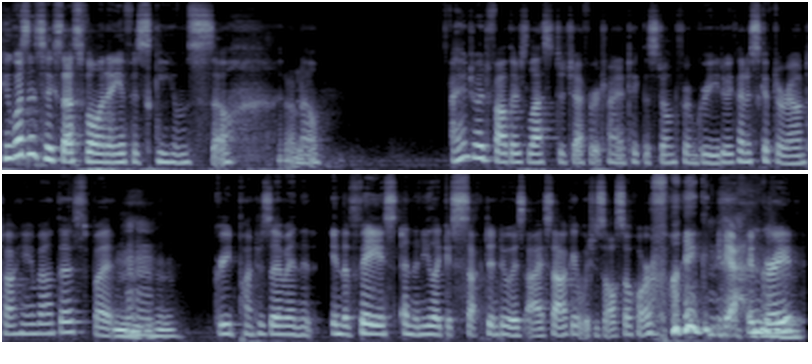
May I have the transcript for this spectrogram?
he wasn't successful in any of his schemes, so I don't know. I enjoyed Father's last ditch effort trying to take the stone from Greed. We kind of skipped around talking about this, but Mhm. Greed punches him in in the face, and then he like gets sucked into his eye socket, which is also horrifying Yeah. and great.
